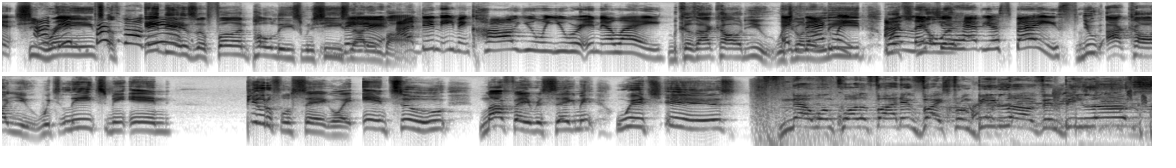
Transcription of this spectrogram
lying. She I reigns. First of all, Bear, India is a fun police when she's not Bear, involved. I didn't even call you when you were in LA. because I called you, which exactly. gonna lead. Which, I let you know you what? have your space. you I call you, which leads me in beautiful segue into my favorite segment, which is Now unqualified advice from B Love and B Love's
